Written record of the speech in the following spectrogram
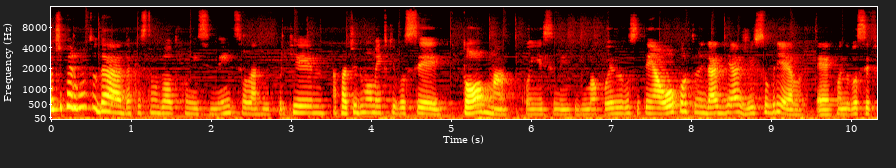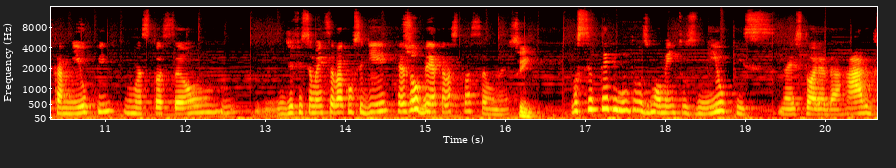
Eu te pergunto da, da questão do autoconhecimento, Solarri, porque a partir do momento que você toma conhecimento de uma coisa, você tem a oportunidade de agir sobre ela. É quando você fica míope numa situação, dificilmente você vai conseguir resolver aquela situação, né? Sim. Você teve muitos momentos míopes na história da Hard?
